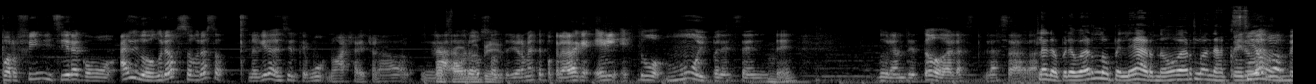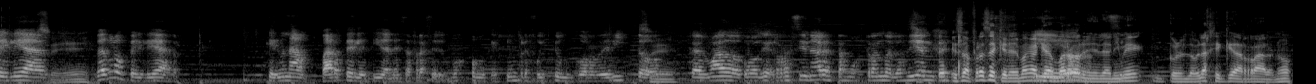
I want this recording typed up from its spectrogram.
por fin hiciera como algo grosso, grosso. No quiero decir que Mu no haya hecho nada, nada favor, grosso anteriormente, porque la verdad que él estuvo muy presente durante toda la, la saga. Claro, pero verlo pelear, ¿no? Verlo en acción. Pero verlo pelear, Sí. verlo pelear que en una parte le tiran esa frase, vos como que siempre fuiste un corderito Sí. calmado, como que recién ahora estás mostrando los dientes. Esas frases que en el manga Y- quedan bárbaras, en el anime con el doblaje queda raro, ¿no?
